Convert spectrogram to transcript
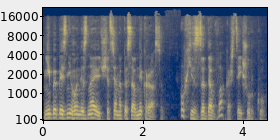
Ніби без нього не знають, що це написав Некрасов. Ох, і задавака ж цей Шурко.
